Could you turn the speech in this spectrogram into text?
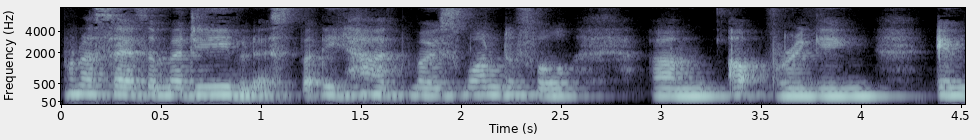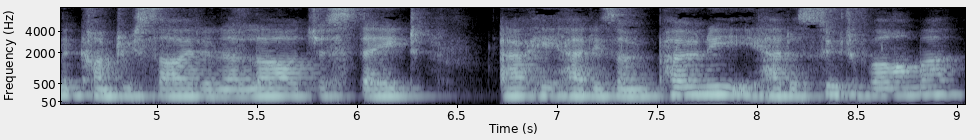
when I say as a medievalist, but he had the most wonderful um, upbringing in the countryside in a large estate. Uh, he had his own pony. He had a suit of armor.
